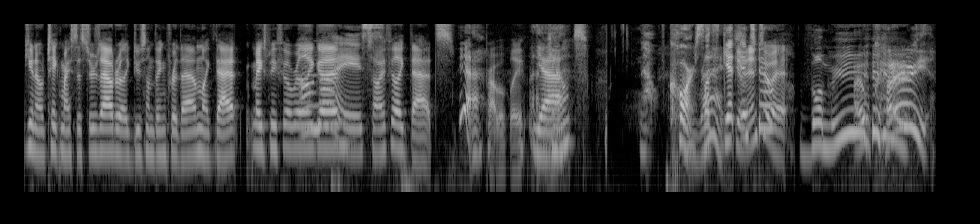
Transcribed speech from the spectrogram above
you know take my sisters out or like do something for them like that makes me feel really Oh, good. nice. So I feel like that's Yeah, probably Yeah. counts. No, of course. All Let's get, get into, into it. The meat. Okay.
